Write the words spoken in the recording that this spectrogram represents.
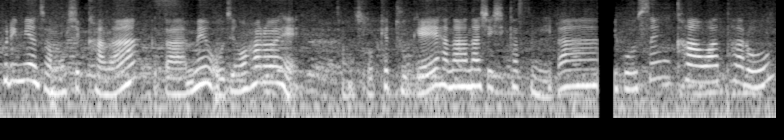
프리미엄 전복식 하나, 그 다음에 오징어 하루에 정식 이렇게 두 개 하나 하나씩 시켰습니다. 이곳은 카와타로라는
